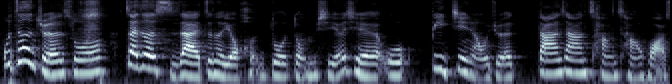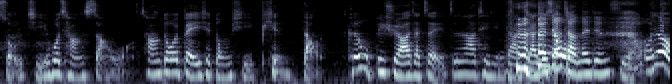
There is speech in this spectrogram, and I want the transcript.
我真的觉得说，在这个时代，真的有很多东西，而且我毕竟啊，我觉得大家像常常划手机或常上网，常常都会被一些东西骗到。可是我必须要在这里真的要提醒大家，就是要讲那件事啊。我有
